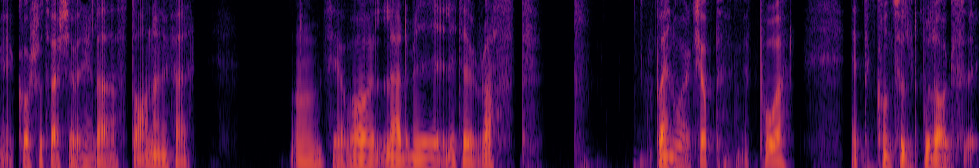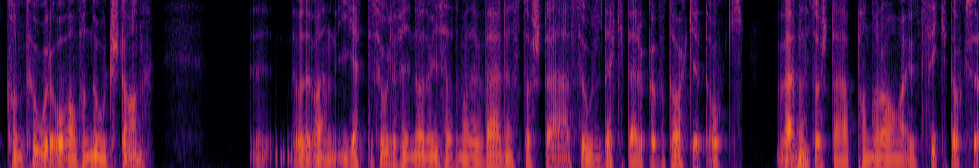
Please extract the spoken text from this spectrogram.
eh, kors och tvärs över hela stan ungefär. Mm. Så jag var, lärde mig lite Rust på en workshop på ett konsultbolags kontor ovanpå Nordstan. Eh, och det var en jättesolig fin dag. Det visade att de hade världens största soldäck där uppe på taket och mm. världens största panoramautsikt också.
